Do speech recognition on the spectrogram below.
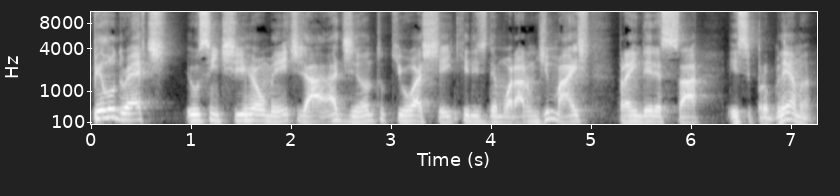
Pelo draft, eu senti realmente, já adianto que eu achei que eles demoraram demais para endereçar esse problema.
